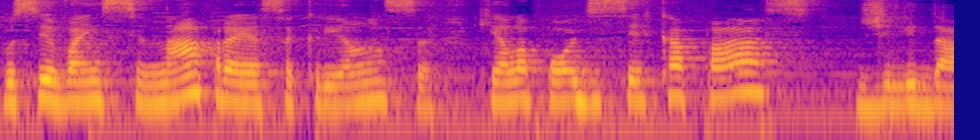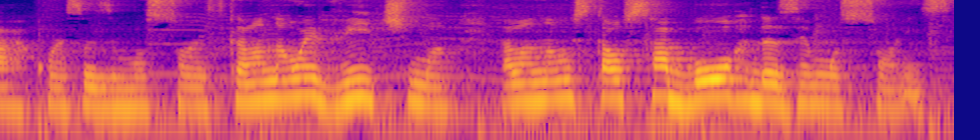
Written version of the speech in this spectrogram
Você vai ensinar para essa criança que ela pode ser capaz de lidar com essas emoções, que ela não é vítima, ela não está ao sabor das emoções.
